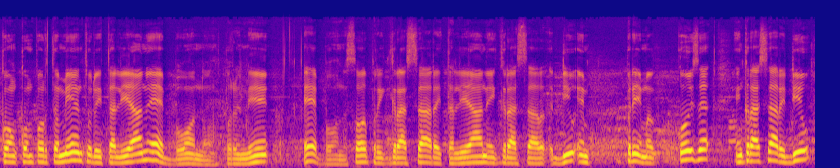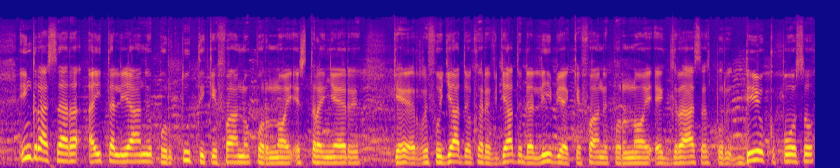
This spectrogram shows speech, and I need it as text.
con comportamento italiano è buono, per me è buono, só per ringraziare italiani, ringraziare Dio prima cosa, ringraziare Dio, ringraziare gli italiani per tutti che fanno per noi stranieri, che rifugiati che rifugiati da Libia che fanno per noi e grazie per Dio che posso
